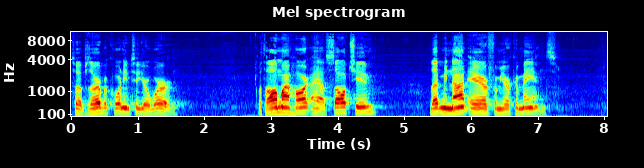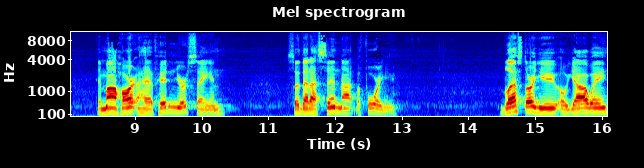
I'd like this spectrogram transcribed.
To observe according to your word. With all my heart I have sought you. Let me not err from your commands. In my heart I have hidden your saying, so that I sin not before you. Blessed are you, O Yahweh.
